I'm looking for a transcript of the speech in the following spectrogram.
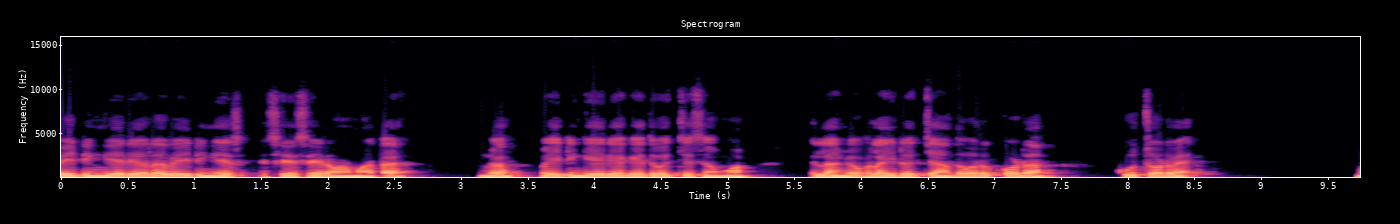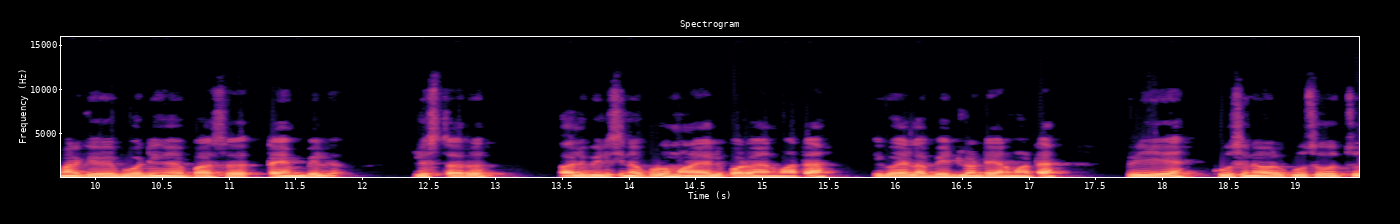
వెయిటింగ్ ఏరియాలో వెయిటింగ్ చేసేయడం అనమాట ఇంకా వెయిటింగ్ ఏరియాకి అయితే వచ్చేసాము. ఇలా ఇంకా ఫ్లైట్ వచ్చేంత వరకు కూడా కూర్చోవడమే. మనకి బోర్డింగ్ పాస్ టైం బిల్ పిలుస్తారు. వాళ్ళు పిలిచినప్పుడు మనం వెళ్ళిపోవడమే అనమాట ఇగో ఇలా బెడ్లు ఉంటాయి అనమాట ఫ్రీయే. కూర్చునే వాళ్ళు కూర్చోవచ్చు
